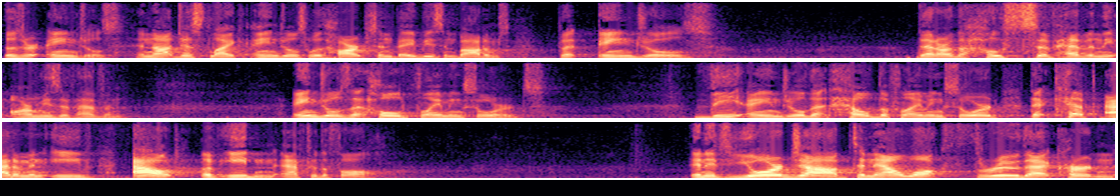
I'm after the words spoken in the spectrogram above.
Those are angels, and not just like angels with harps and babies and bottoms, but angels that are the hosts of heaven, the armies of heaven. Angels that hold flaming swords. The angel that held the flaming sword that kept Adam and Eve out of Eden after the fall. And it's your job to now walk through that curtain,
